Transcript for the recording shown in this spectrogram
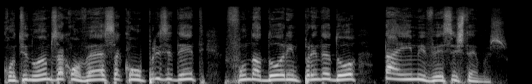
Continuamos a conversa com o presidente, fundador e empreendedor da MV Sistemas.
